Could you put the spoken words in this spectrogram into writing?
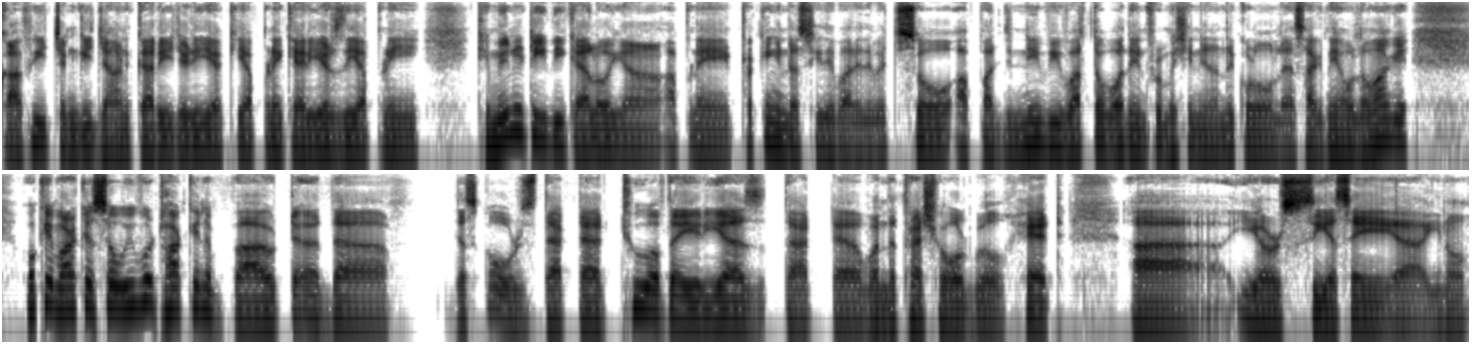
ਕਾਫੀ ਚੰਗੀ ਜਾਣਕਾਰੀ ਜਿਹੜੀ ਆ ਕਿ ਆਪਣੇ ਕੈਰੀਅਰਸ ਦੀ ਆਪਣੀ ਕਮਿਊਨਿਟੀ ਦੀ ਕਹਿ ਲੋ ਜਾਂ ਆਪਣੇ ਟਰੱਕਿੰਗ ਇੰਡਸਟਰੀ ਦੇ ਬਾਰੇ ਦੇ ਵਿੱਚ ਸੋ ਆਪਾਂ ਜਿੰਨੀ ਵੀ ਵੱਧ ਤੋਂ ਵੱਧ ਇਨਫੋਰਮੇਸ਼ਨ ਇਹਨਾਂ ਦੇ ਕੋਲੋਂ ਲੈ ਸਕਦੇ ਹਾਂ ਉਹ ਲਵਾਂਗੇ ਓਕੇ ਮਾਰਕਸ ਸੋ ਵੀ ਵਰ ਟਾਕਿੰਗ ਅਬਾਊਟ ਦ the scores that uh, two of the areas that uh, when the threshold will hit uh, your CSA, uh, you know,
